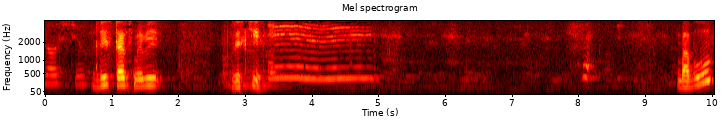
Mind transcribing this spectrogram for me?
Goes to. These turns may be risky. Babu,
